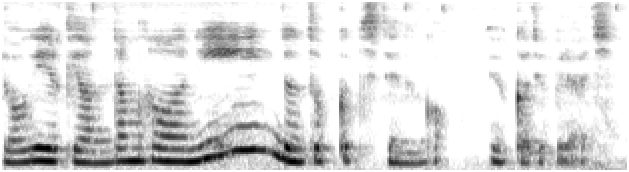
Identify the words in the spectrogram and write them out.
여기 이렇게 연장선이 눈썹 끝이 되는 거. 여기까지 그려야지.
